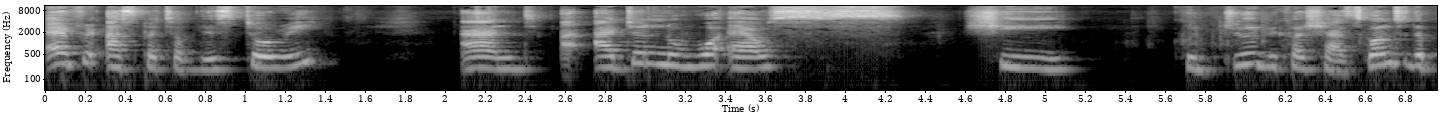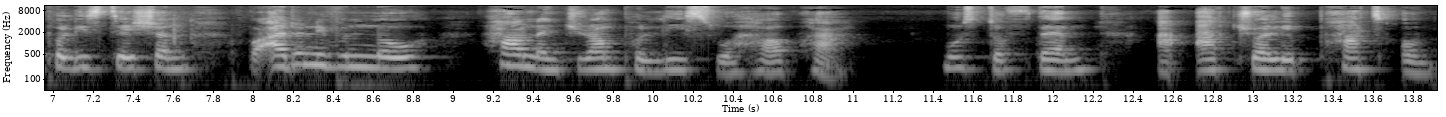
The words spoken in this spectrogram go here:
every aspect of this story and I, I don't know what else she could do because she has gone to the police station but I don't even know how Nigerian police will help her. Most of them are actually part of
